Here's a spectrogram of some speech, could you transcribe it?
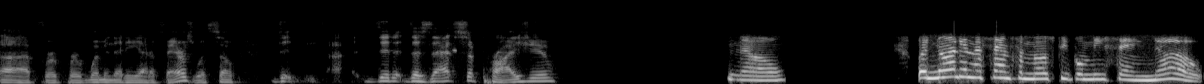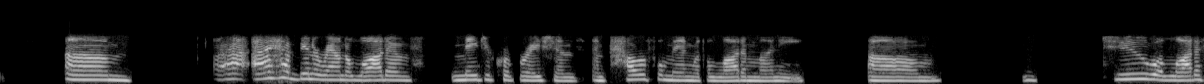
uh, for for women that he had affairs with. So, did did does that surprise you? No, but not in the sense of most people me saying no. Um, I, I have been around a lot of major corporations and powerful men with a lot of money um, do a lot of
